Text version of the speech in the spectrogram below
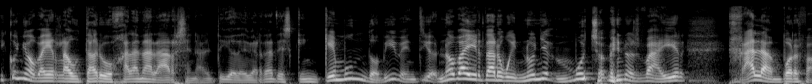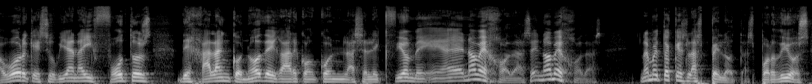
¿Qué coño va a ir Lautaro o Haaland al Arsenal, tío? De verdad, es que ¿en qué mundo viven, tío? No va a ir Darwin Núñez, mucho menos va a ir Haaland, por favor, que subían ahí fotos de Haaland con Odegar, con, la selección. Eh, no me jodas, eh, no me jodas. No me toques las pelotas, por Dios.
